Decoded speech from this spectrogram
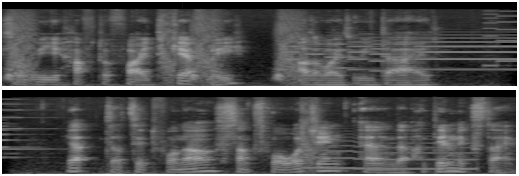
So we have to fight carefully otherwise we died. yeah that's it for now thanks for watching and until next time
